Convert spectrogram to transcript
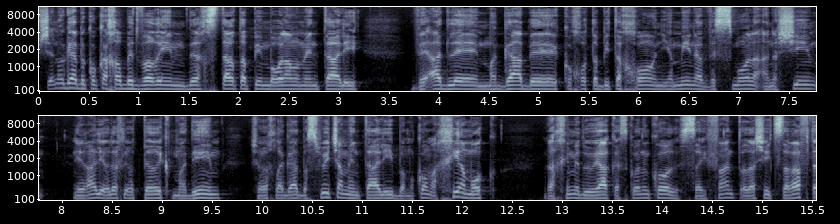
שנוגע בכל כך הרבה דברים, דרך סטארט-אפים בעולם המנטלי, ועד למגע בכוחות הביטחון, ימינה ושמאלה, אנשים, נראה לי הולך להיות פרק מדהים, שהולך לגעת בסוויץ' המנטלי, במקום הכי עמוק והכי מדויק. אז קודם כל, סייפן, תודה שהצטרפת.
